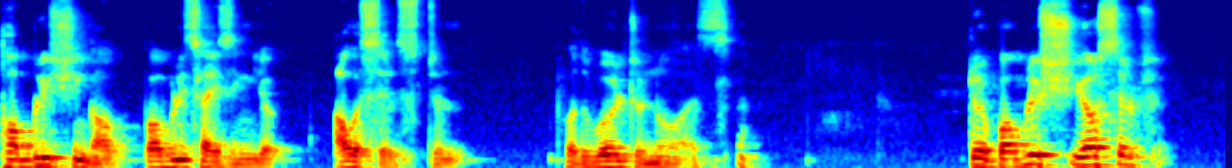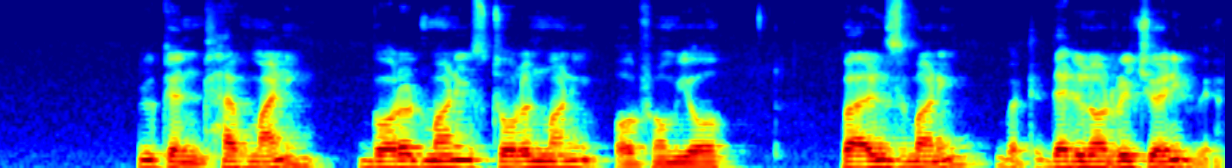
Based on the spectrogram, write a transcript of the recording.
publishing or publicizing your, ourselves to, for the world to know us. to publish yourself, you can have money, borrowed money, stolen money, or from your parents' money, but that will not reach you anywhere.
